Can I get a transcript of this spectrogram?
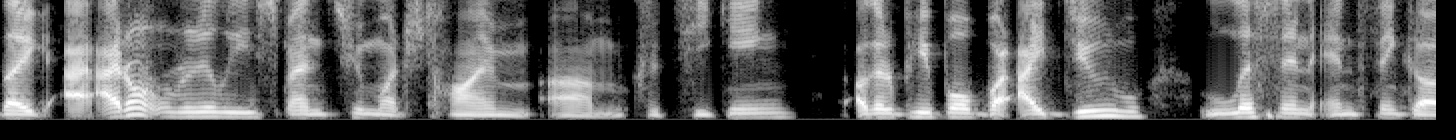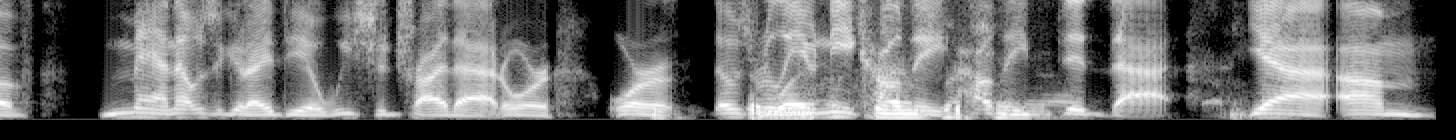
Like I, I don't really spend too much time um, critiquing other people, but I do listen and think of, man, that was a good idea. We should try that, or or that was really unique how they how they did that. Yeah. Um,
